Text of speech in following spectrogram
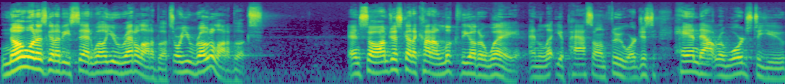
No one is going to be said, well, you read a lot of books or you wrote a lot of books. And so I'm just going to kind of look the other way and let you pass on through or just hand out rewards to you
